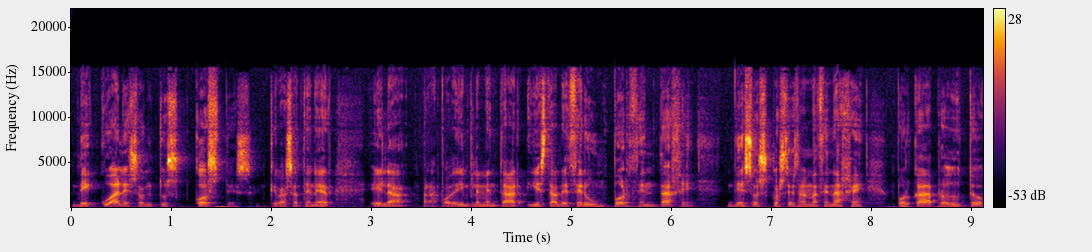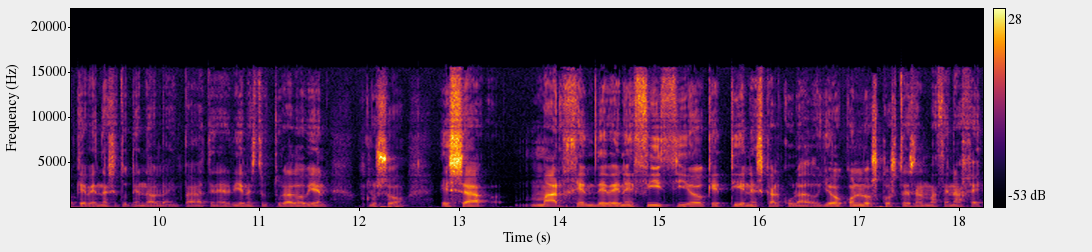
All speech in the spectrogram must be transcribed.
de cuáles son tus costes que vas a tener para poder implementar y establecer un porcentaje de esos costes de almacenaje por cada producto que vendas en tu tienda online, para tener bien estructurado bien incluso esa margen de beneficio que tienes calculado. Yo con los costes de almacenaje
